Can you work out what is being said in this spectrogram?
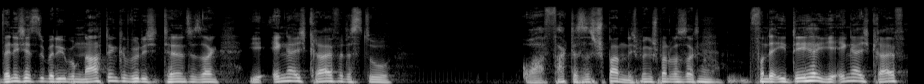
wenn ich jetzt über die Übung nachdenke, würde ich tendenziell sagen, je enger ich greife, desto. Oh, fuck, das ist spannend. Ich bin gespannt, was du sagst. Ja. Von der Idee her, je enger ich greife,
